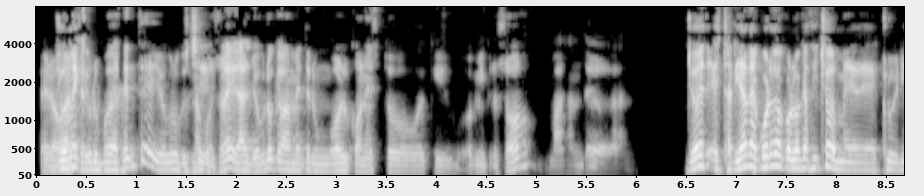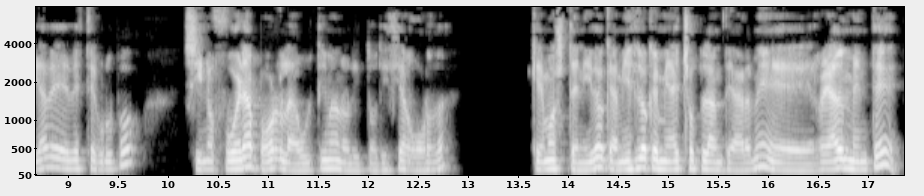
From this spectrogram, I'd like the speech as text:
Pero a este grupo de gente yo creo que es una consola ideal. Yo creo que va a meter un gol con esto Microsoft bastante grande. Yo estaría de acuerdo con lo que has dicho, me excluiría de, de este grupo si no fuera por la última noticia gorda que hemos tenido, que a mí es lo que me ha hecho plantearme eh, realmente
